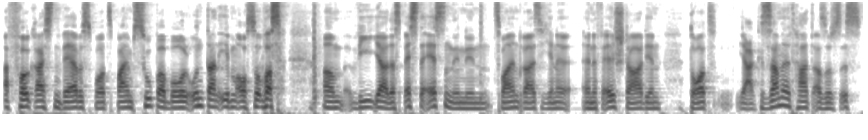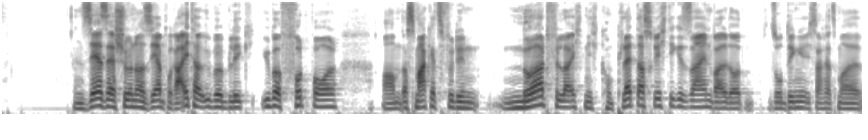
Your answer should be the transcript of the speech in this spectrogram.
erfolgreichsten Werbespots beim Super Bowl und dann eben auch sowas ähm, wie ja das beste Essen in den 32 NFL-Stadien dort ja gesammelt hat. Also es ist ein sehr, sehr schöner, sehr breiter Überblick über Football. Ähm, das mag jetzt für den Nerd vielleicht nicht komplett das Richtige sein, weil dort so Dinge, ich sage jetzt mal,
